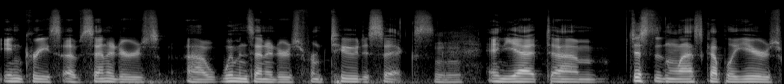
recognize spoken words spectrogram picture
increase of senators, uh, women senators, from two to 6 and yet um, just in the last couple of years.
